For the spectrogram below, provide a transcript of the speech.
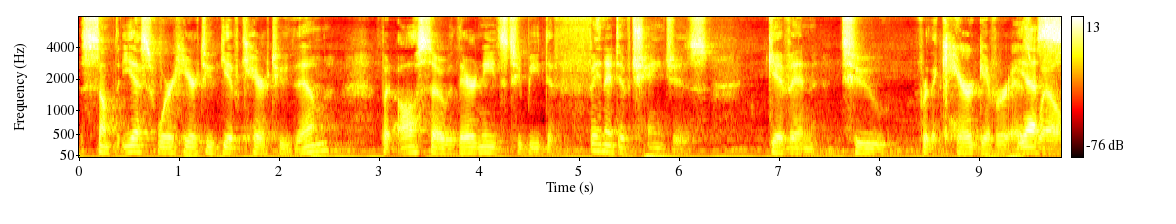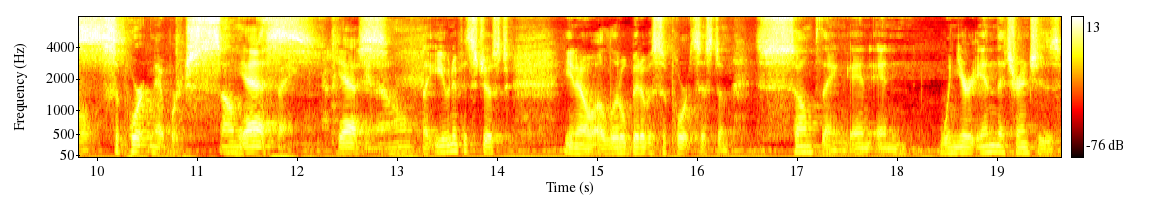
something. Yes, we're here to give care to them, but also there needs to be definitive changes given to for the caregiver as Yes. well. Support network, something. Yes. Yes. You know, like even if it's just, you know, a little bit of a support system, something. And and when you're in the trenches,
